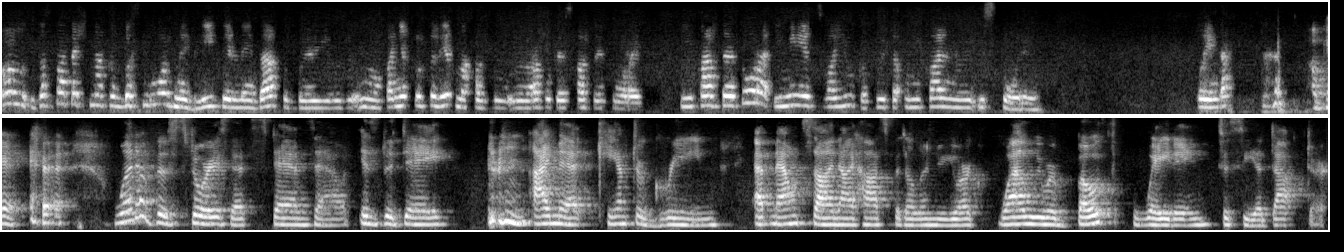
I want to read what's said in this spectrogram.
он достаточно как бы сложный, длительный, да, как бы, ну, по несколько лет нахожу, э, работаю с каждой Торой. И каждая Тора имеет свою какую-то уникальную историю. Линда? Okay. One of the stories that stands out is the day I met Cantor Green at Mount Sinai Hospital in New York while we were both waiting to see a doctor.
